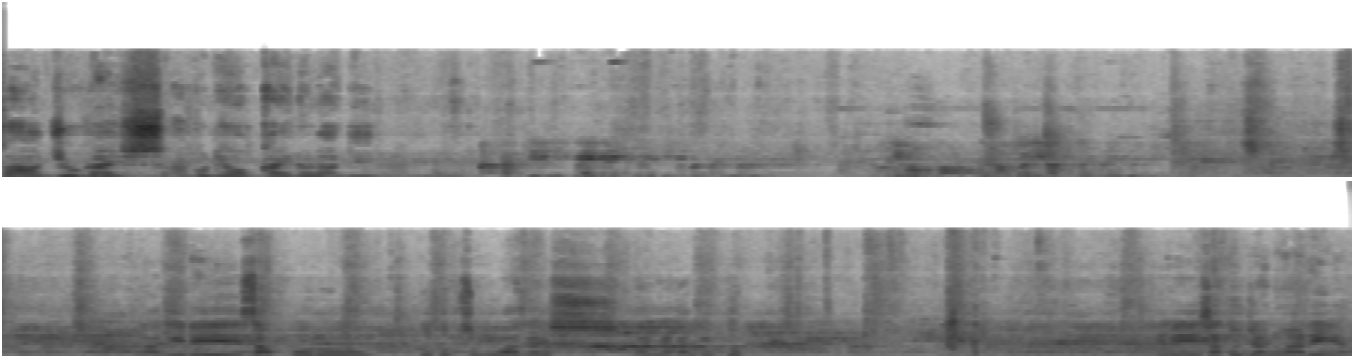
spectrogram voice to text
salju guys aku di Hokkaido lagi. Lagi di Sapporo tutup semua guys. Banyakan tutup. Ini 1 Januari ya.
